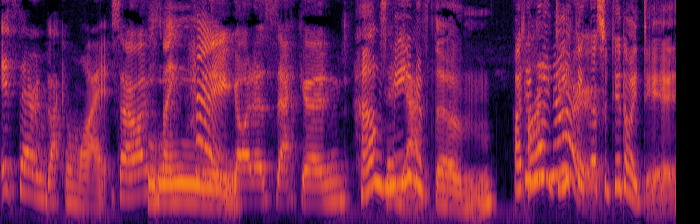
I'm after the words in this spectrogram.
it's there in black and white. So I was Ooh. like, hang on a second. How So, mean yeah. of them. I don't know. I Do you think that's a good idea?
